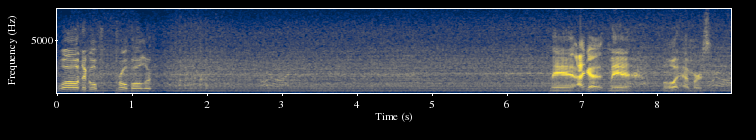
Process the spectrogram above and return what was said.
Whoa, there go Pro Bowler. Man, I got, man, Lord have mercy.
